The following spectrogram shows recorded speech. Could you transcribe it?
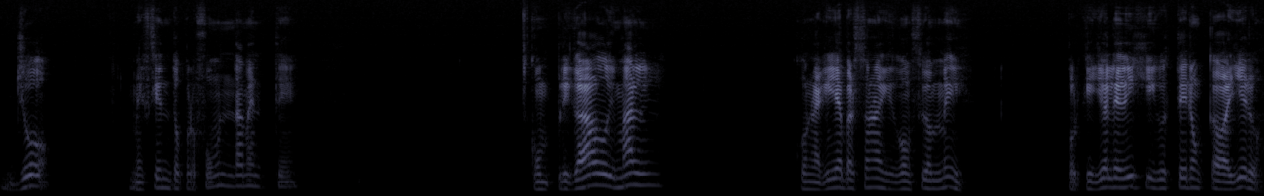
Yo me siento profundamente complicado y mal con aquella persona que confió en mí, porque yo le dije que usted era un caballero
